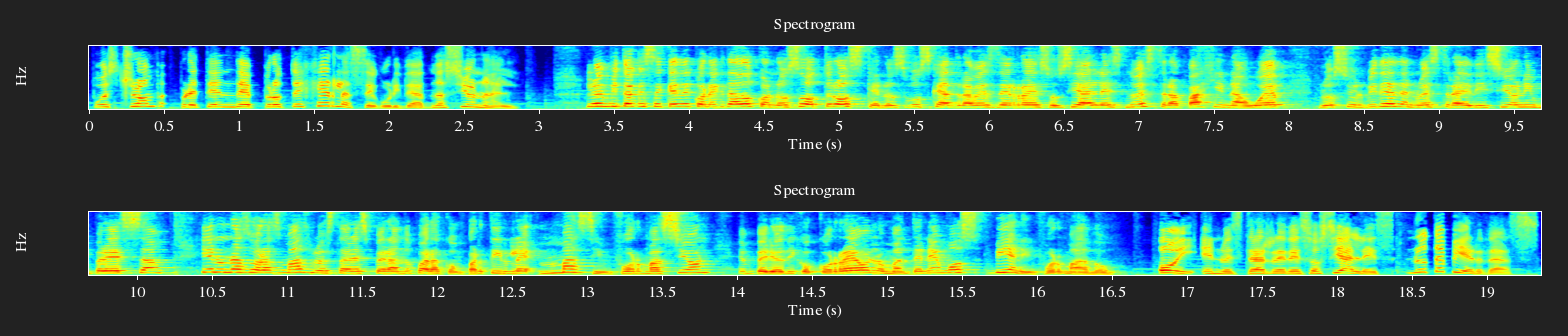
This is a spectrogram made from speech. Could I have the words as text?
pues Trump pretende proteger la seguridad nacional. Lo invito a que se quede conectado con nosotros, que nos busque a través de redes sociales, nuestra página web, no se olvide de nuestra edición impresa y en unas horas más lo estaré esperando para compartirle más información. En Periódico Correo lo mantenemos bien informado. Hoy en nuestras redes sociales, no te pierdas.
